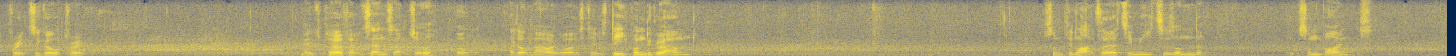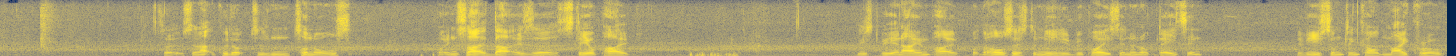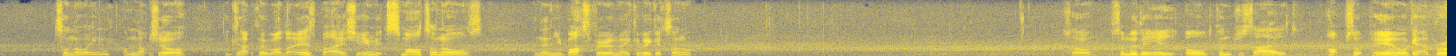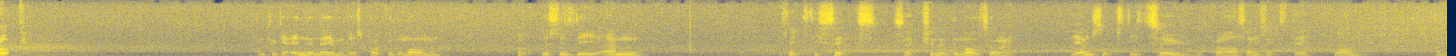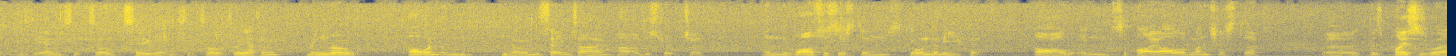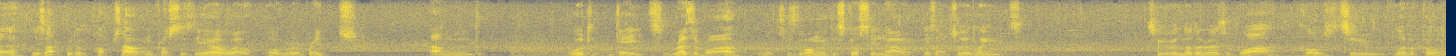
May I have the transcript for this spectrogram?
for it to go through. Makes perfect sense actually, but I don't know how it works because it's deep underground. Something like 30 metres under at some points. So it's an aqueduct and tunnels, but inside that is a steel pipe used to be an iron pipe, but the whole system needed replacing and updating. They've used something called micro tunnelling. I'm not sure exactly what that is, but I assume it's small tunnels and then you blast through and make a bigger tunnel. So some of the old countryside pops up here, we'll get a brook. I'm forgetting the name of this brook at the moment. But this is the um, 66 section of the motorway, the M62 of course, M61 and it was the M602, M603 I think, Ring Road, all went in, you know, in the same time, part of the structure. And the water systems go underneath it all and supply all of Manchester. Uh, there's places where this aqueduct pops out and crosses the Irwell over a bridge and Woodgate Reservoir, which is the one we're discussing now, is actually linked to another reservoir close to Liverpool.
